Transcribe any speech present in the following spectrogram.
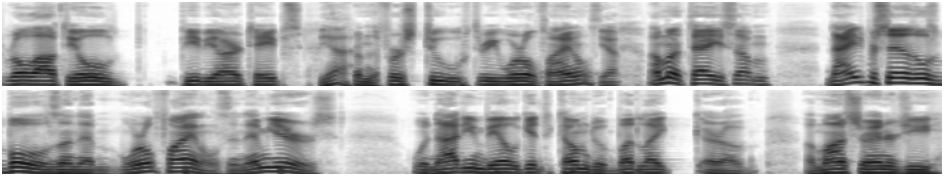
roll out the old PBR tapes Yeah. from the first two, three World Finals. Yeah, I'm going to tell you something. Ninety percent of those bulls on them World Finals in them years would not even be able to get to come to a Bud Light or a, a Monster Energy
